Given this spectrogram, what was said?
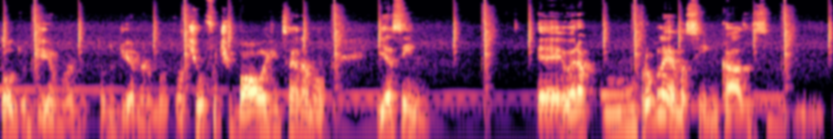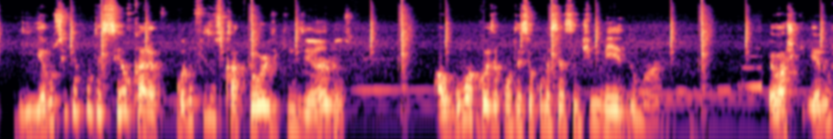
todo dia, mano. Todo dia mesmo. Eu tinha um futebol, a gente saía na mão. E assim, é, eu era um problema, assim, em casa, assim. E, e, eu não sei o que aconteceu, cara. Quando eu fiz uns 14, 15 anos, alguma coisa aconteceu, eu comecei a sentir medo, mano. Eu acho que. Eu não,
